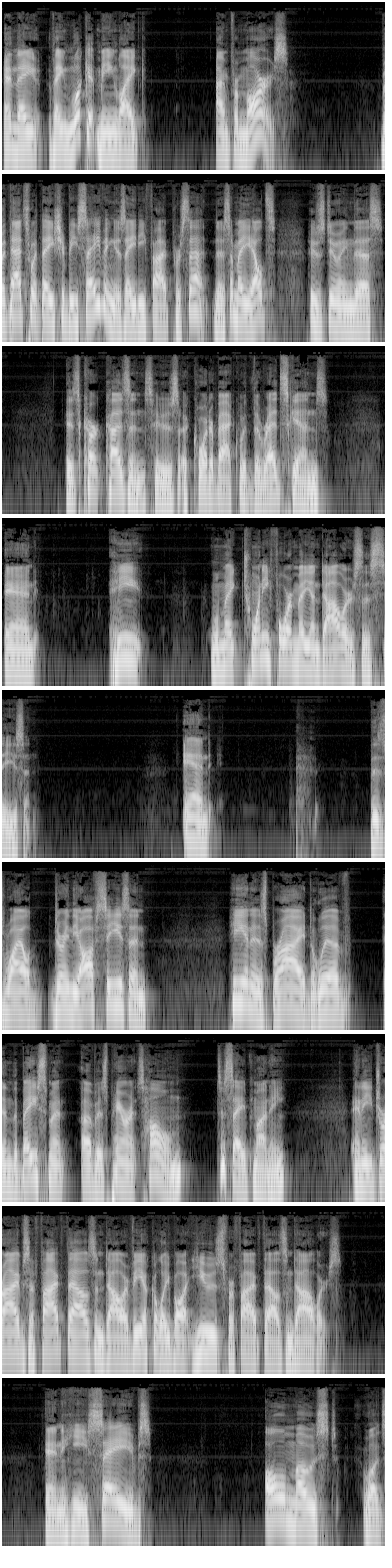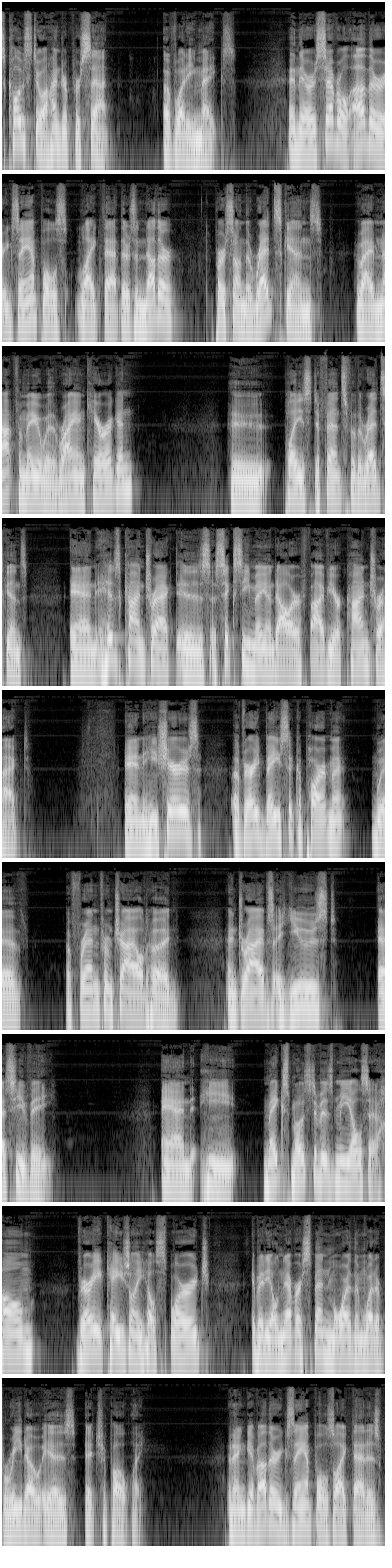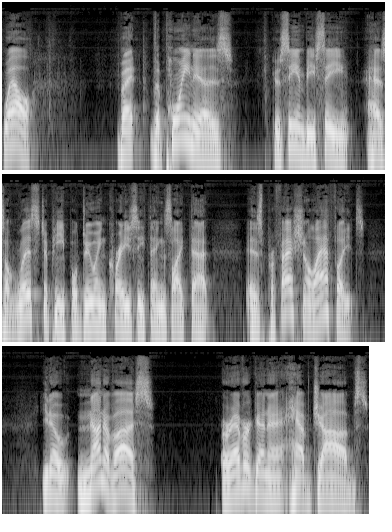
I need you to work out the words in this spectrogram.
And they they look at me like I'm from Mars. But that's what they should be saving is 85%. There's somebody else who's doing this is Kirk Cousins, who's a quarterback with the Redskins. And he will make $24 million this season. And this is wild. During the off season, he and his bride live in the basement of his parents' home to save money. And he drives a $5,000 vehicle he bought used for $5,000. And he saves almost, well, it's close to 100% of what he makes. And there are several other examples like that. There's another person on the Redskins who I'm not familiar with, Ryan Kerrigan, who plays defense for the Redskins. And his contract is a $60 million five year contract. And he shares a very basic apartment with a friend from childhood and drives a used SUV. And he makes most of his meals at home. Very occasionally, he'll splurge but he'll never spend more than what a burrito is at Chipotle. And then give other examples like that as well. But the point is, because CNBC has a list of people doing crazy things like that as professional athletes. You know, none of us are ever going to have jobs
